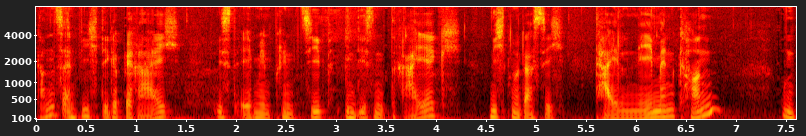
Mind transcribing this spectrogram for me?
Ganz ein wichtiger Bereich ist eben im Prinzip in diesem Dreieck nicht nur, dass ich teilnehmen kann und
